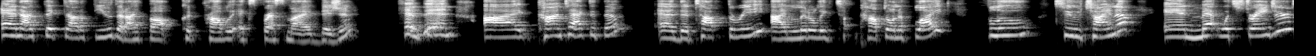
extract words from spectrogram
and I picked out a few that I thought could probably express my vision. And then I contacted them and the top three, I literally t- hopped on a flight, flew to China, and met with strangers.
